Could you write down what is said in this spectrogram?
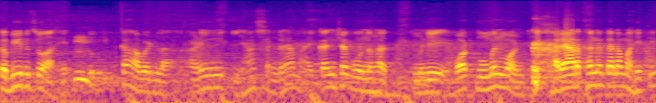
कबीर जो आहे तो इतका आवडला. आणि ह्या सगळ्या बायकांच्या गोंधळात म्हणजे वॉट वुमन वॉन्ट खऱ्या अर्थानं त्याला माहिती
